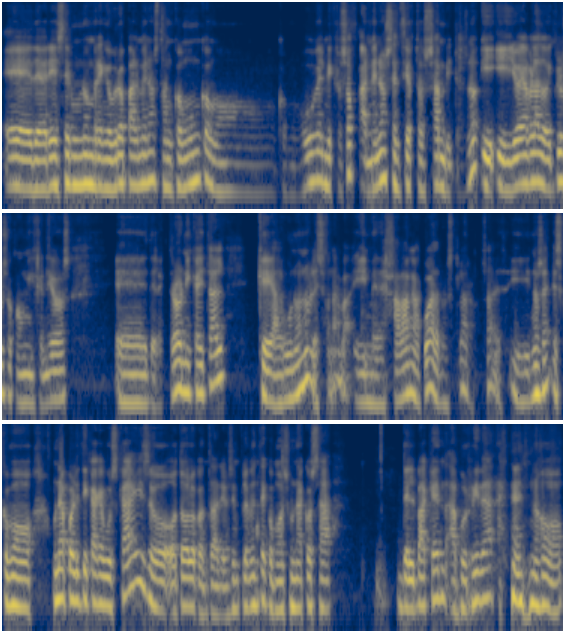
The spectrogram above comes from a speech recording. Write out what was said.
eh, deberíais ser un nombre en Europa al menos tan común como, como Google, Microsoft, al menos en ciertos ámbitos, ¿no? Y, yo he hablado incluso con ingenieros eh, de electrónica y tal, que a alguno no le sonaba y me dejaban a cuadros, claro, ¿sabes? Y no sé, es como una política que buscáis o, todo lo contrario, simplemente como es una cosa del backend aburrida, no,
